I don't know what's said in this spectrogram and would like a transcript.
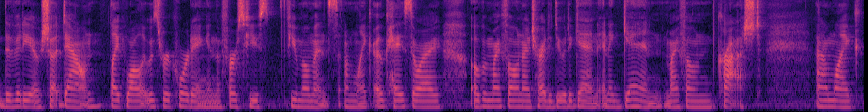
the video shut down like while it was recording in the first few few moments. I'm like okay so i opened my phone i tried to do it again and again my phone crashed. And i'm like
